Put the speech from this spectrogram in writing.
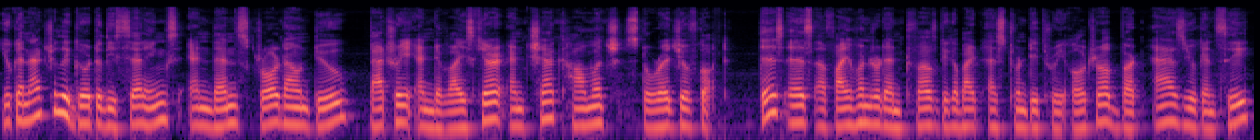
you can actually go to the settings and then scroll down to battery and device care and check how much storage you've got. This is a 512GB S23 Ultra but as you can see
